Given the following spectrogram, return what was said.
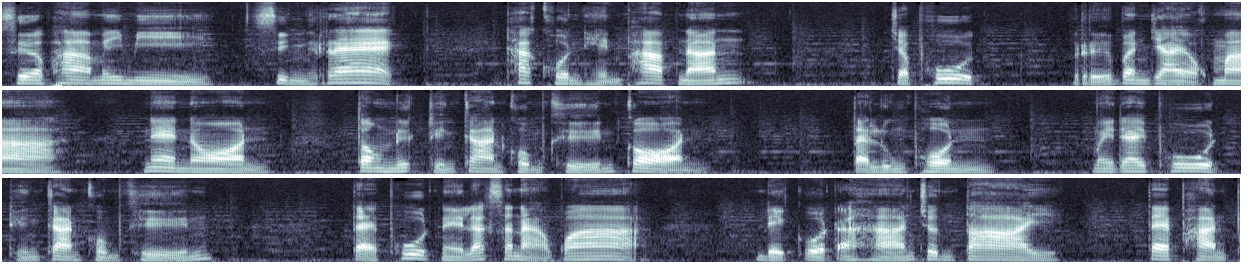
เสื้อผ้าไม่มี สิ่งแรก ถ้าคนเห็นภาพนั้น จะพูดหรือบรรยายออกมา แน่นอนต้องนึกถึงการข่มขืนก่อน แต่ลุงพลไม่ได้พูดถึงการข่มขืน แต่พูดในลักษณะว่า เด็กอดอาหารจนตาย แต่ผ่านไป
